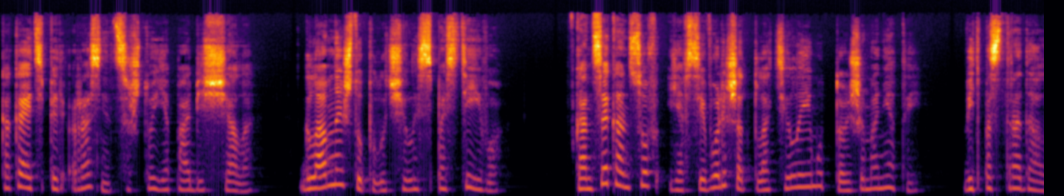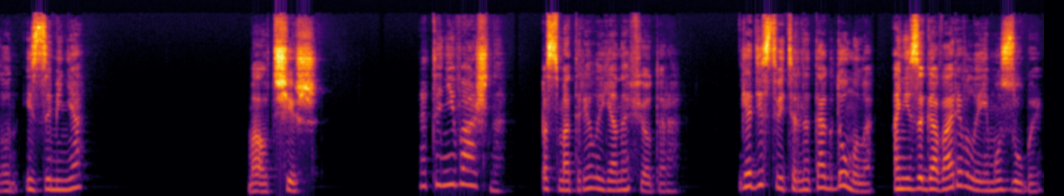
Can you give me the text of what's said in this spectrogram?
Какая теперь разница, что я пообещала? Главное, что получилось спасти его. В конце концов, я всего лишь отплатила ему той же монетой. Ведь пострадал он из-за меня. «Молчишь!» «Это не важно», — посмотрела я на Федора. Я действительно так думала, а не заговаривала ему зубы.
